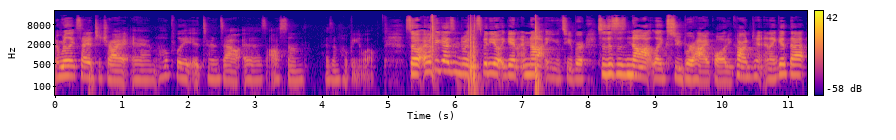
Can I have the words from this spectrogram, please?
I'm really excited to try, and hopefully it turns out as awesome as I'm hoping it will. So I hope you guys enjoyed this video. Again, I'm not a YouTuber, so this is not like super high quality content, and I get that,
